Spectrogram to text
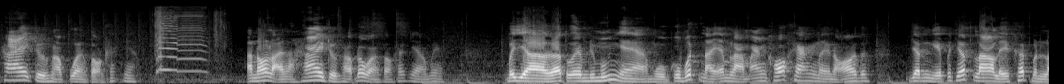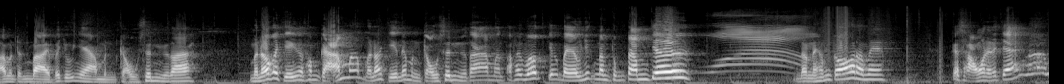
hai trường hợp hoàn toàn khác nhau. Anh nói lại là hai trường hợp đó hoàn toàn khác nhau mấy em. Bây giờ á tụi em đi mướn nhà mùa covid này em làm ăn khó khăn này nọ doanh nghiệp nó chết la liệt hết mình lại mình trình bày với chủ nhà mình cầu xin người ta. Mình nói cái chuyện thông cảm á mình nói chuyện để mình cầu xin người ta mà người ta phải bớt chứ bèo nhất năm trăm chứ. Lần này không có đâu em. Cái sầu này nó chán lắm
